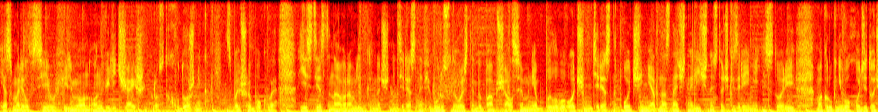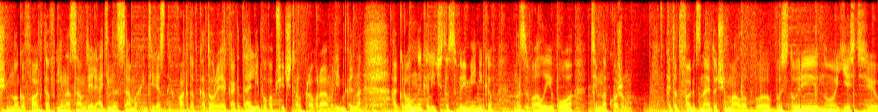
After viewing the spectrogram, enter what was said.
я смотрел все его фильмы. Он, он величайший просто художник с большой буквы. Естественно, Авраам Линкольн очень интересная фигура, с удовольствием бы пообщался. Мне было бы очень интересно. Очень неоднозначная личность с точки зрения истории. Вокруг него ходит очень много фактов, и на самом деле один из самых интересных фактов, которые я когда-либо вообще читал про Авраама Линкольна, огромное количество современников называло его темнокожим. Этот факт знает очень мало в, в истории, но есть э,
